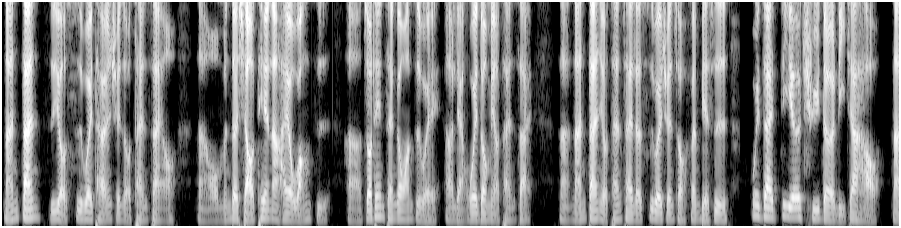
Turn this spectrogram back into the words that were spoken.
男单只有四位台湾选手参赛哦。那我们的小天呢，还有王子。啊，周天成跟王子维啊，两位都没有参赛。那男单有参赛的四位选手，分别是位在第二区的李佳豪，那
